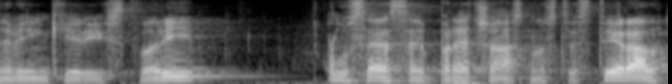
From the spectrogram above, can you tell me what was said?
ne vem, kjer jih stvari, vse se je prečasno testiral.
